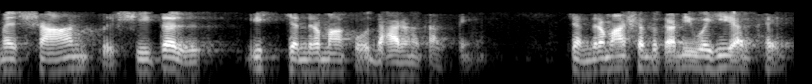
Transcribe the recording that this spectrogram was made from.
मैं शांत, शीतल इस चंद्रमा को धारण करते हैं। चंद्रमा शब्द का भी वही अर्थ है।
